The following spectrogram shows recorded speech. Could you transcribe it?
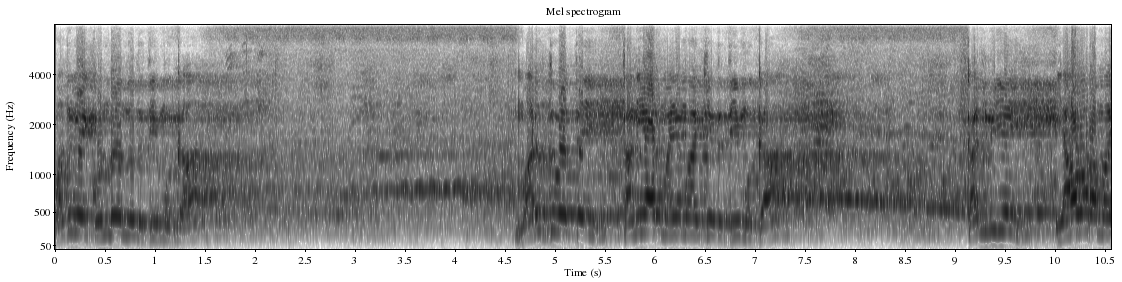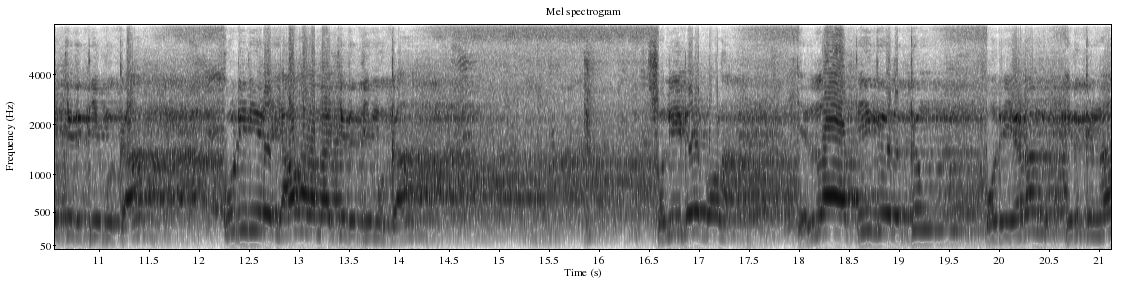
மதுவை கொண்டு வந்தது திமுக. மருத்துவத்தை தனியார் மயமாக்கியது திமுக. கல்வியை வியாபாரமாக்கியது திமுக. குடிநீரை வியாபாரமாக்கியது திமுக. சொல்லிட்டே போலாம். எல்லா தீங்குகளுக்கும் ஒரு இடம் இருக்குன்னா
